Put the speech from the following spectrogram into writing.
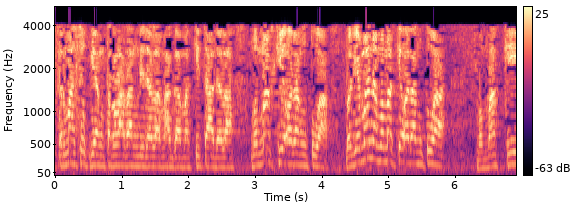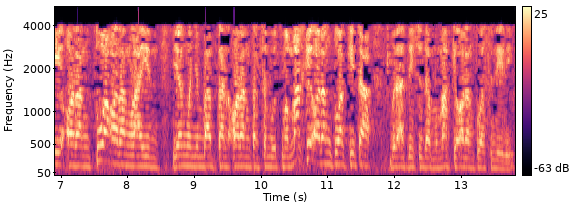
Termasuk yang terlarang di dalam agama kita adalah memaki orang tua. Bagaimana memaki orang tua? memaki orang tua orang lain yang menyebabkan orang tersebut memaki orang tua kita berarti sudah memaki orang tua sendiri.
